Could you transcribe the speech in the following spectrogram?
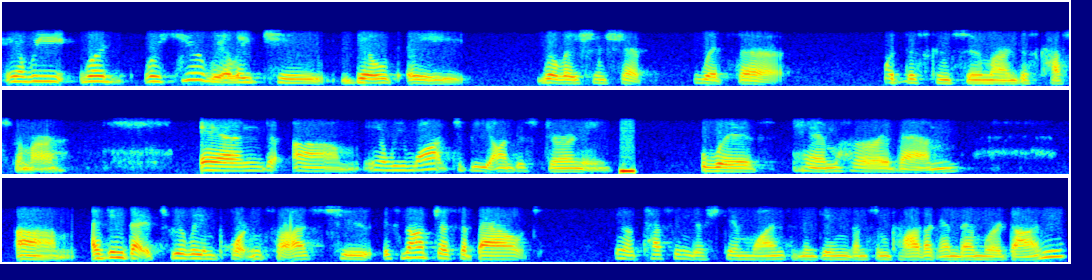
you know, we we're we're here really to build a relationship with the with this consumer and this customer, and um, you know, we want to be on this journey with him, her, them. Um, I think that it's really important for us to. It's not just about you know testing their skin once and then giving them some product and then we're done.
